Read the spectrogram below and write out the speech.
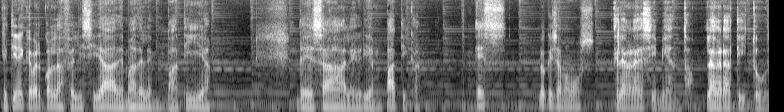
que tiene que ver con la felicidad, además de la empatía, de esa alegría empática, es lo que llamamos el agradecimiento, la gratitud.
